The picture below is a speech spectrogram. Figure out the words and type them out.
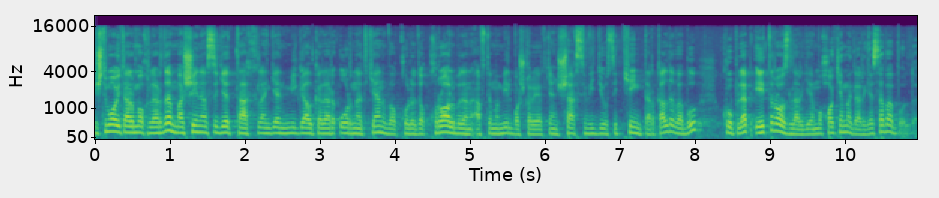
ijtimoiy tarmoqlarda mashinasiga taqiqlangan migalkalar o'rnatgan va qo'lida qurol bilan avtomobil boshqarayotgan shaxs videosi keng tarqaldi va bu ko'plab e'tirozlarga muhokamalarga sabab bo'ldi.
